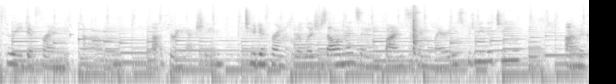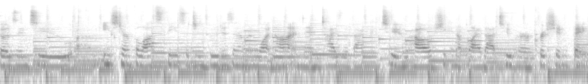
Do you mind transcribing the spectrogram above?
three different, um, not three actually, two different religious elements and finds similarities between the two. Um, it goes into um, Eastern philosophy such as Buddhism and whatnot, and then ties it back to how she can apply that to her Christian faith.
